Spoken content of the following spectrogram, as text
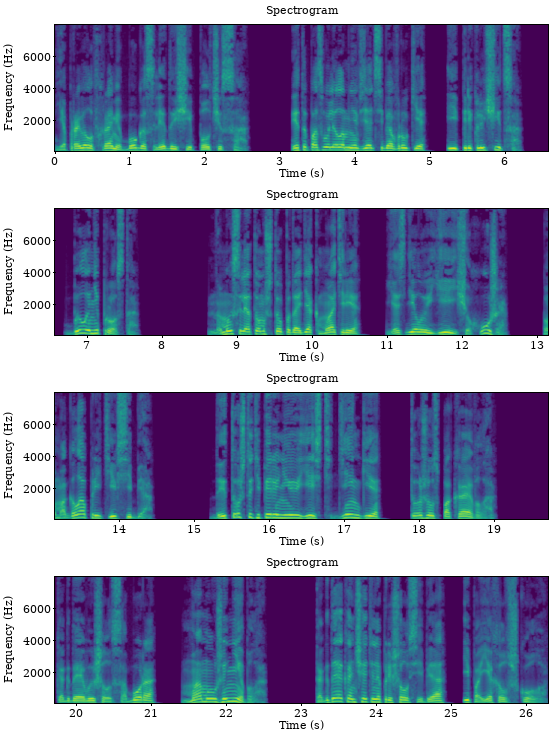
Я провел в храме Бога следующие полчаса. Это позволило мне взять себя в руки и переключиться было непросто. Но мысль о том, что, подойдя к матери, я сделаю ей еще хуже, помогла прийти в себя. Да и то, что теперь у нее есть деньги, тоже успокаивало. Когда я вышел из собора, мамы уже не было. Тогда я окончательно пришел в себя и поехал в школу.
